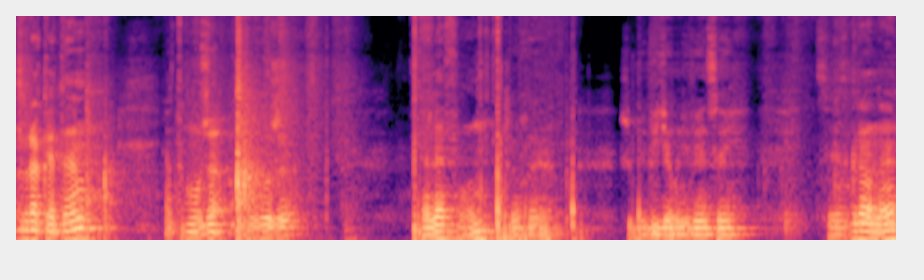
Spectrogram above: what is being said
z rakietem. Ja tu może położę telefon trochę, żeby widział mniej więcej co jest grane.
